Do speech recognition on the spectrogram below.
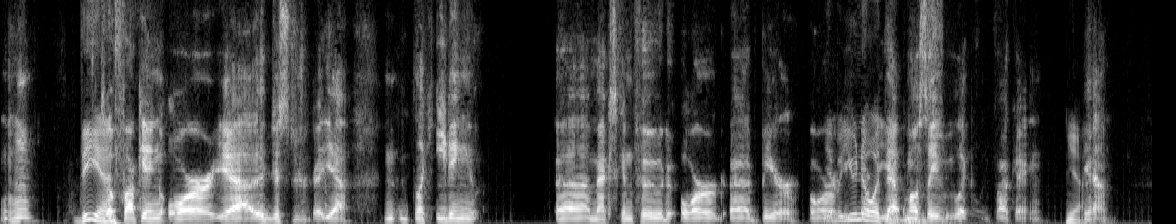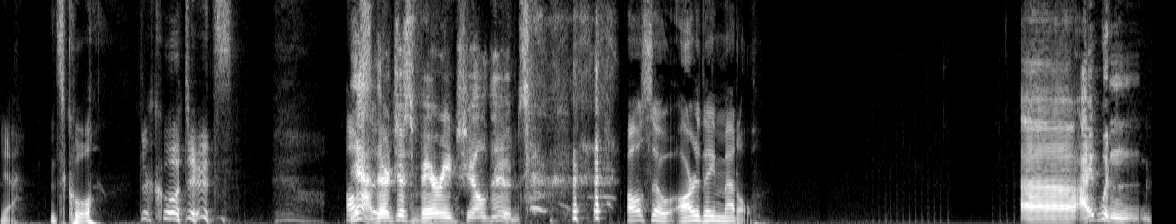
hmm The so fucking or yeah just yeah like eating uh mexican food or uh beer or Yeah, but you know what yeah that mostly means. like fucking yeah. yeah Yeah. It's cool. They're cool dudes. Also, yeah they're just very chill dudes also are they metal? Uh, I wouldn't.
